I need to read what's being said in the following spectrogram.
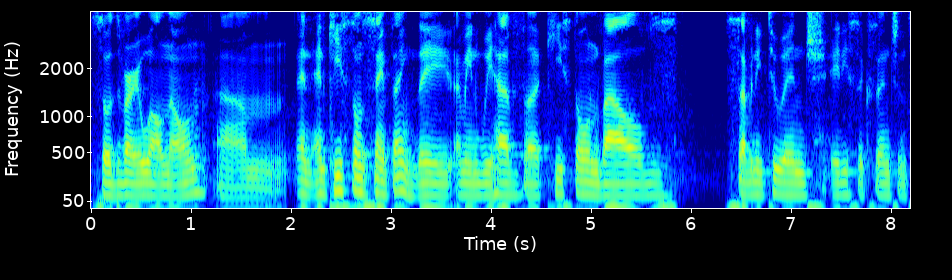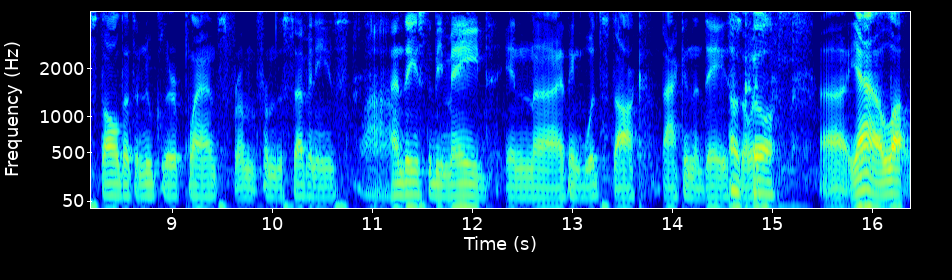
so it's very well known. Um, and and Keystone's the same thing. They, I mean, we have uh, Keystone valves, seventy-two inch, eighty-six inch installed at the nuclear plants from from the seventies, Wow. and they used to be made in uh, I think Woodstock back in the day. Oh, so cool. it's uh, yeah, a lot.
